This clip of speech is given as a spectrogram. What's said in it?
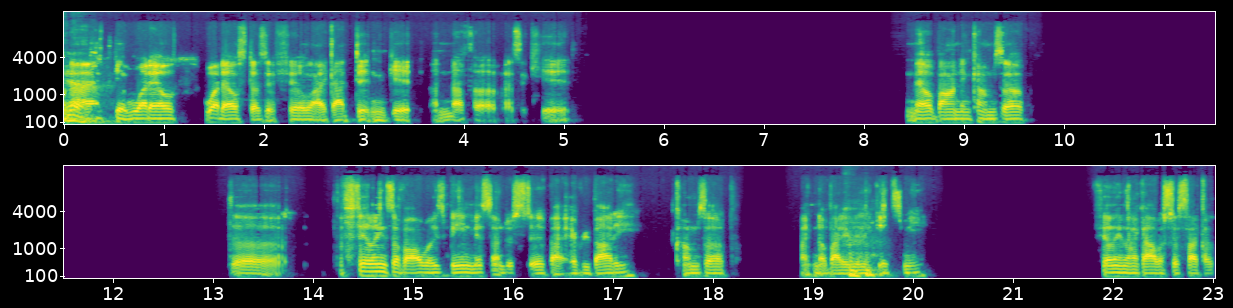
When yeah. I ask it what else, what else does it feel like I didn't get enough of as a kid? Male bonding comes up. The the feelings of always being misunderstood by everybody comes up. Like nobody really Mhm. gets me. Feeling like I was just like a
